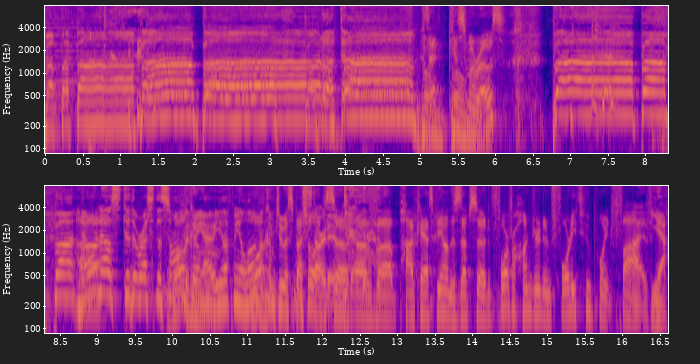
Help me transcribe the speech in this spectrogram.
Ba ba ba ba ba ba da Is that Kiss a Rose? Ba ba ba. No one else did the rest of the song with me. I- You left me alone. Welcome to a special episode of uh, Podcast Beyond. This is episode 442.5. Yeah.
